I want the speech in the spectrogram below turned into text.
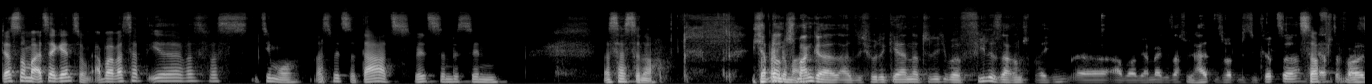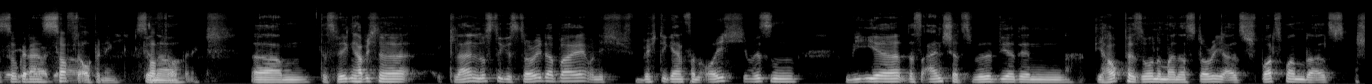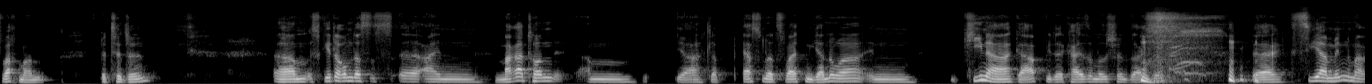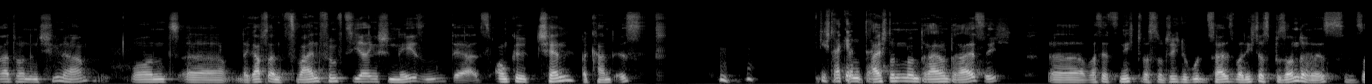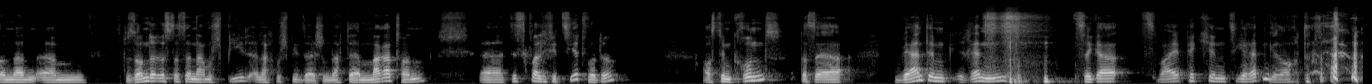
Das nochmal als Ergänzung. Aber was habt ihr, was, was, Timo, was willst du? Darts? Willst du ein bisschen, was hast du noch? Ich habe noch einen. Schmankerl, also ich würde gerne natürlich über viele Sachen sprechen, äh, aber wir haben ja gesagt, wir halten es heute ein bisschen kürzer. Soft, sogenanntes ja, Soft genau. Opening. Soft Genau. Opening. Ähm, deswegen habe ich eine kleine lustige Story dabei und ich möchte gern von euch wissen, wie ihr das einschätzt. Würdet ihr den, die Hauptperson in meiner Story als Sportsmann oder als Schwachmann betiteln? Ähm, es geht darum, dass es äh, einen Marathon am, ja, ich glaube, 1. oder 2. Januar in China gab, wie der Kaiser mal so schön sagte. der Xiamen-Marathon in China. Und äh, da gab es einen 52-jährigen Chinesen, der als Onkel Chen bekannt ist. Die Strecke in 3 Stunden und 33, äh, was jetzt nicht, was natürlich eine gute Zeit ist, weil nicht das Besondere ist, sondern ähm, das Besondere ist, dass er nach dem Spiel, äh, nach dem Spiel sei schon, nach der Marathon äh, disqualifiziert wurde. Aus dem Grund, dass er während dem Rennen circa zwei Päckchen Zigaretten geraucht hat.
